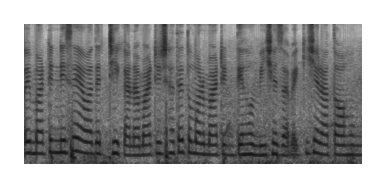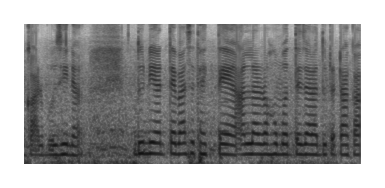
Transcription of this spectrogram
ওই মাটির নিচেই আমাদের ঠিকানা, মাটির সাথে তোমার মাটির দেহ মিশে যাবে। কিসের এত অহংকার, বুঝি না? দুনিয়াতে বাঁচে থাকতে আল্লাহর রহমতে যারা দুটো টাকা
